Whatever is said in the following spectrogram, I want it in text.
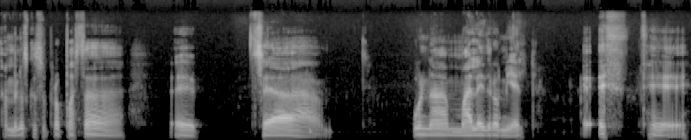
a menos que su propuesta eh, sea una mala hidromiel. E- Este,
